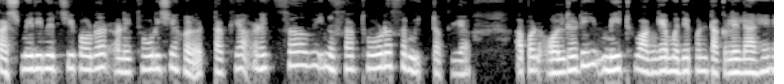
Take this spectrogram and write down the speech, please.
काश्मीरी मिरची पावडर आणि थोडीशी हळद टाकूया आणि चवीनुसार थोडंसं मीठ टाकूया. आपण ऑलरेडी मीठ वांग्यामध्ये पण टाकलेलं आहे.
